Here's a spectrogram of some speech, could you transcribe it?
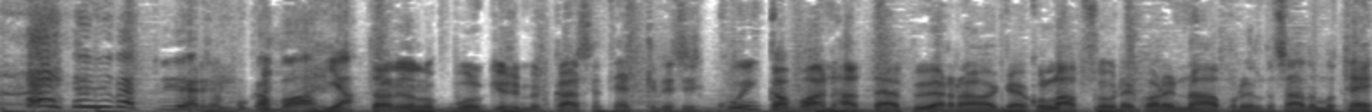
Ei, hyvä pyörä, mukava vahja. Toi on ollut mun kysymys kanssa, että hetkinen, siis kuinka vanha tää pyörä on oikein, kun lapsuuden kodin naapurilta saatu, mutta hei,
